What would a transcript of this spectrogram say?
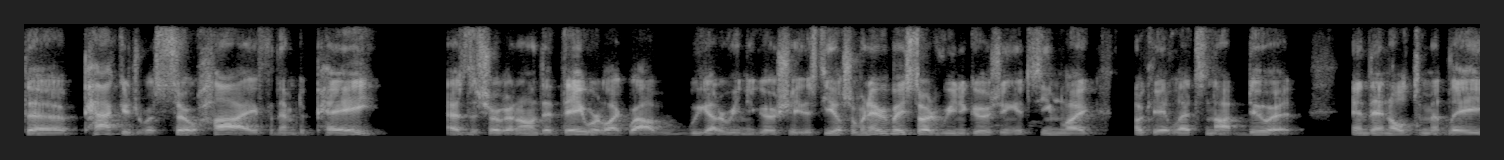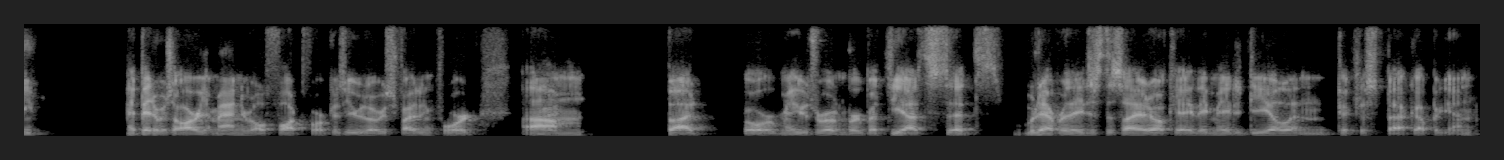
the package was so high for them to pay as the show got on that they were like, "Wow, we got to renegotiate this deal." So when everybody started renegotiating, it seemed like, "Okay, let's not do it." And then ultimately, I bet it was Ari Emanuel fought for because he was always fighting for it. Um, but or maybe it was Rotenberg, but yeah, it's, it's whatever. They just decided, okay, they made a deal and picked us back up again.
